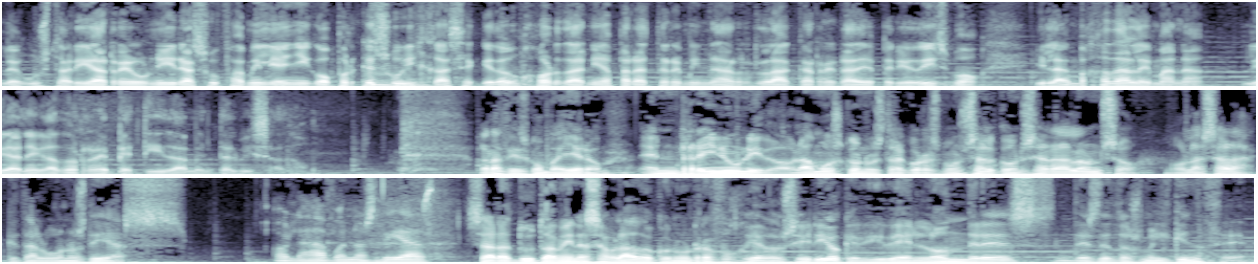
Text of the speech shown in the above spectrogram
Le gustaría reunir a su familia Íñigo porque su mm. hija se quedó en Jordania para terminar la carrera de periodismo y la embajada alemana le ha negado repetidamente el visado. Gracias, compañero. En Reino Unido hablamos con nuestra corresponsal, con Sara Alonso. Hola, Sara, ¿qué tal? Buenos días. Hola, buenos días. Sara, tú también has hablado con un refugiado sirio que vive en Londres desde 2015.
